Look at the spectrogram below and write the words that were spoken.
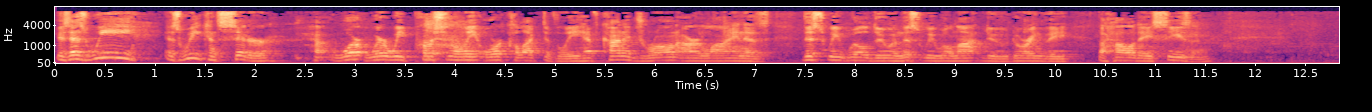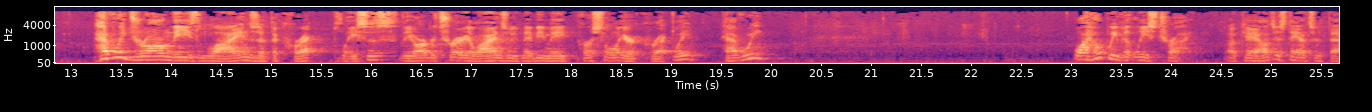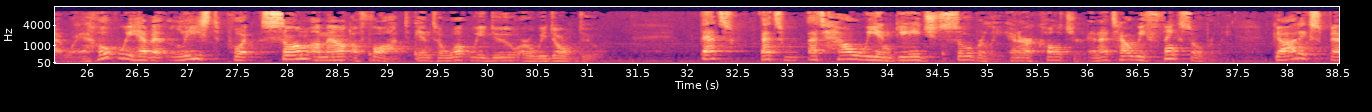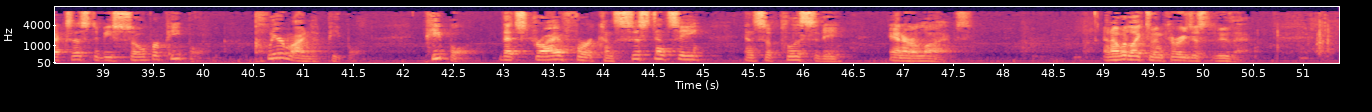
is as we, as we consider how, where, where we personally or collectively have kind of drawn our line as this we will do and this we will not do during the, the holiday season, have we drawn these lines at the correct places? The arbitrary lines we've maybe made personally or correctly? Have we? Well, I hope we've at least tried. Okay, I'll just answer it that way. I hope we have at least put some amount of thought into what we do or we don't do. That's, that's, that's how we engage soberly in our culture, and that's how we think soberly. God expects us to be sober people, clear-minded people, people that strive for consistency and simplicity in our lives. And I would like to encourage us to do that.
